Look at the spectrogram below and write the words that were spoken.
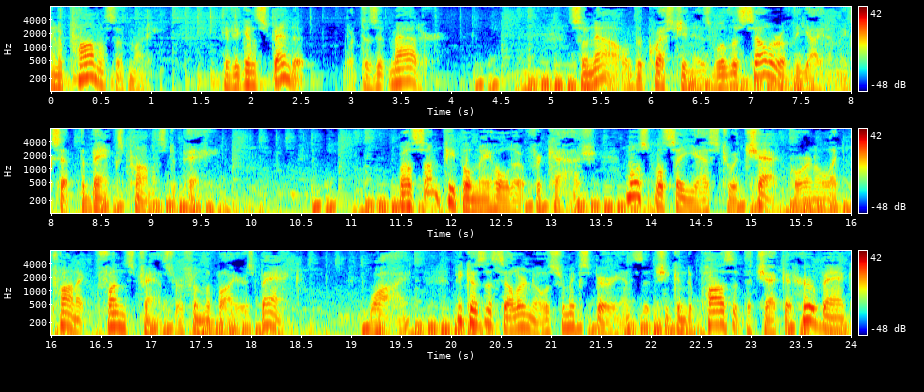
and a promise of money. If you can spend it, what does it matter? So now the question is, will the seller of the item accept the bank's promise to pay? While some people may hold out for cash, most will say yes to a check or an electronic funds transfer from the buyer's bank. Why? Because the seller knows from experience that she can deposit the check at her bank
